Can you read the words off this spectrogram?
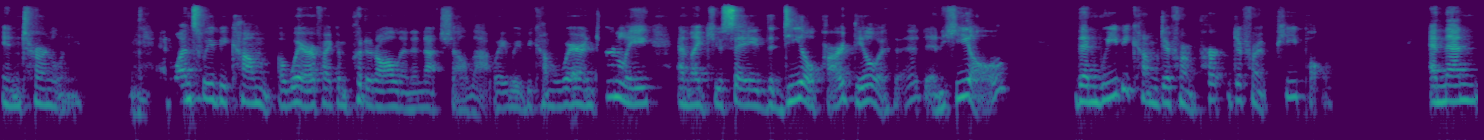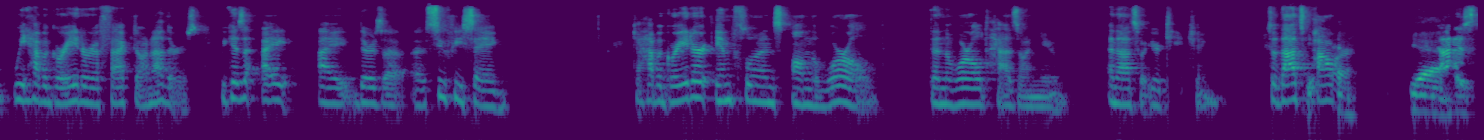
internally. And once we become aware, if I can put it all in a nutshell that way, we become aware internally. And like you say, the deal part, deal with it and heal, then we become different, per, different people. And then we have a greater effect on others. Because I, I there's a, a Sufi saying, to have a greater influence on the world than the world has on you. And that's what you're teaching. So that's power. Yeah. That is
